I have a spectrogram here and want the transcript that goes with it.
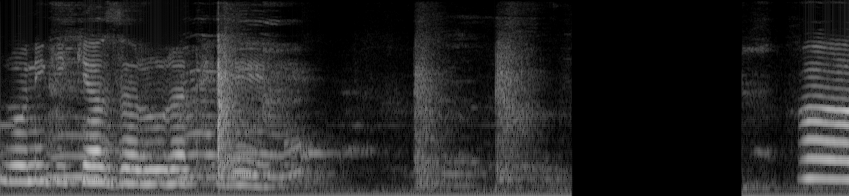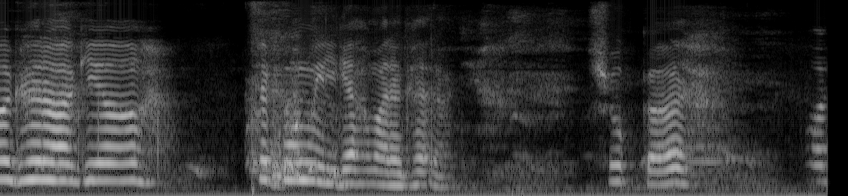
रोने की क्या ज़रूरत है? हाँ घर आ गया। सुकून मिल गया हमारा घर आ गया। शुक्र।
